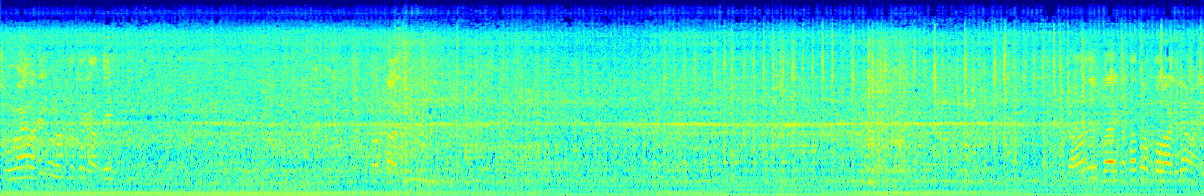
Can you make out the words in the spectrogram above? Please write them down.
16 ਸਾਢੇ 16 ਚੱਕਰ ਕਰਦੇ ਆ ਗਈ ਯਾਰ ਦੇ ਬੈਗ ਆਪਾਂ ਉੱਤੋਂ ਲਾ ਕੇ ਲਿਆਵਾਂਗੇ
